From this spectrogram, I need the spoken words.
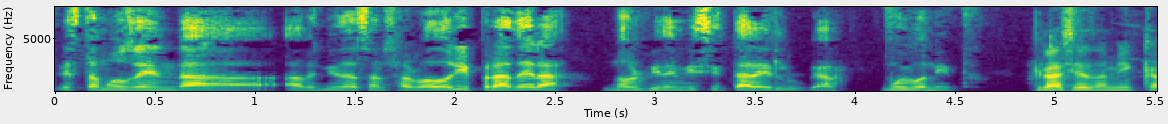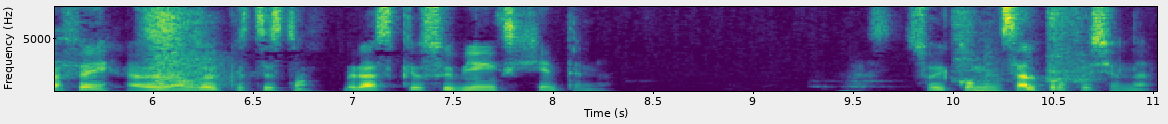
estamos en la Avenida San Salvador y Pradera. No olviden visitar el lugar, muy bonito. Gracias a Mi Café. A ver, vamos a ver qué es esto. Verás que soy bien exigente, ¿no? Soy comensal profesional.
